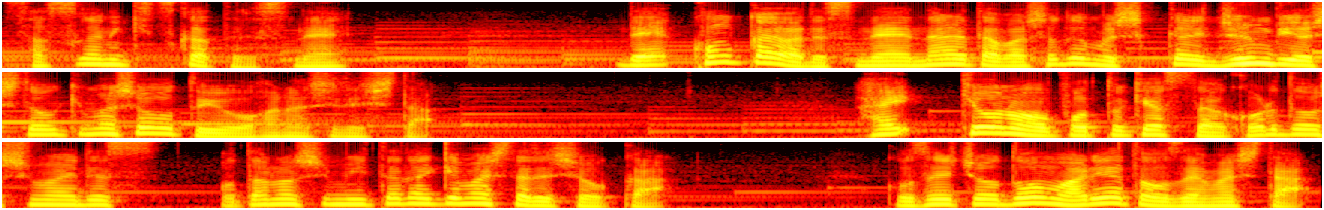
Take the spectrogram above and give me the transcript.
さすがにきつかったですねで、今回はですね、慣れた場所でもしっかり準備をしておきましょうというお話でした。はい、今日のポッドキャストはこれでおしまいです。お楽しみいただけましたでしょうかご清聴どうもありがとうございました。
